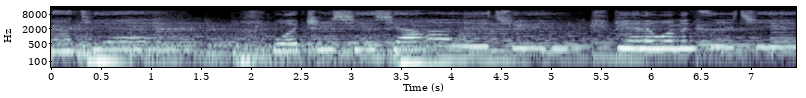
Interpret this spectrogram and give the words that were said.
那天。我只写下一句原谅我们自己。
